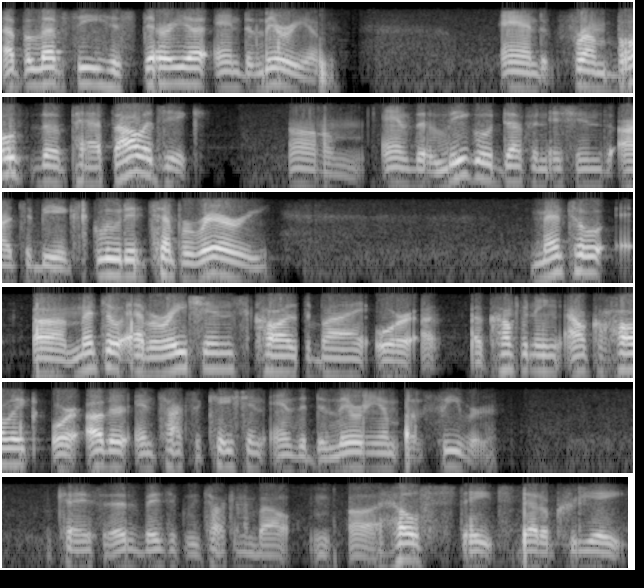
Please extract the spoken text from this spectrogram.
epilepsy, hysteria, and delirium. And from both the pathologic um, and the legal definitions are to be excluded temporary mental uh, mental aberrations caused by or uh, accompanying alcoholic or other intoxication and the delirium of fever. Okay, so that's basically talking about uh, health states that'll create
